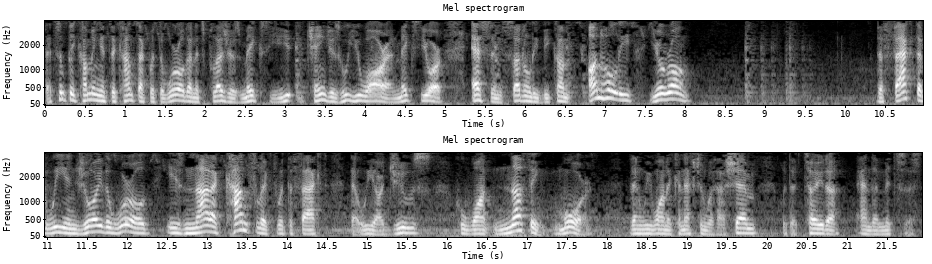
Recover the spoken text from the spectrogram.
that simply coming into contact with the world and its pleasures makes you, changes who you are and makes your essence suddenly become unholy, you're wrong. The fact that we enjoy the world is not a conflict with the fact that we are Jews who want nothing more than we want a connection with Hashem, with the Torah and the mitzvahs.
